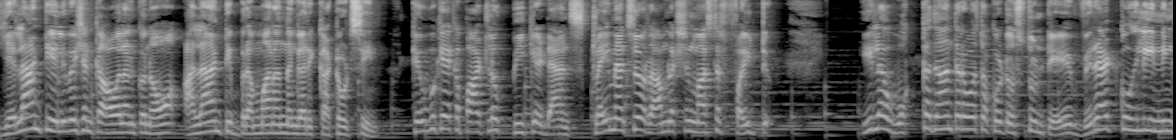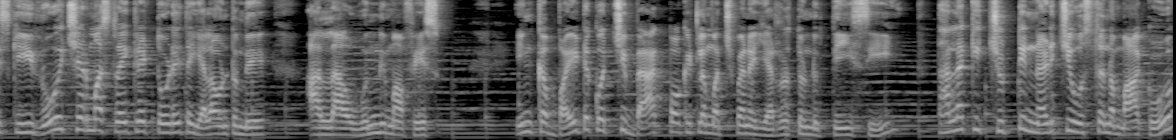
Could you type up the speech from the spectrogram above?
ఎలాంటి ఎలివేషన్ కావాలనుకున్నామో అలాంటి బ్రహ్మానందం గారి కటౌట్ సీన్. కెవ్వుకేక పాటలో పీకే డ్యాన్స్ క్లైమాక్స్లో రామలక్ష్మణ్ మాస్టర్ ఫైట్. ఇలా ఒక్కదాని తర్వాత ఒకటి వస్తుంటే విరాట్ కోహ్లీ ఇన్నింగ్స్కి రోహిత్ శర్మ స్ట్రైక్ రేట్ తోడైతే ఎలా ఉంటుంది? అలా ఉంది మా ఫేస్. ఇంకా బయటకొచ్చి బ్యాక్ పాకెట్లో మర్చిపోయిన ఎర్రతుండు తీసి తలకి చుట్టి నడిచి వస్తున్న మాకు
